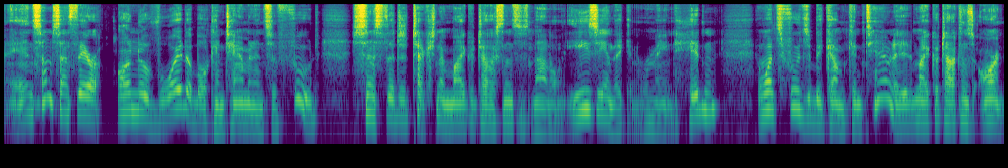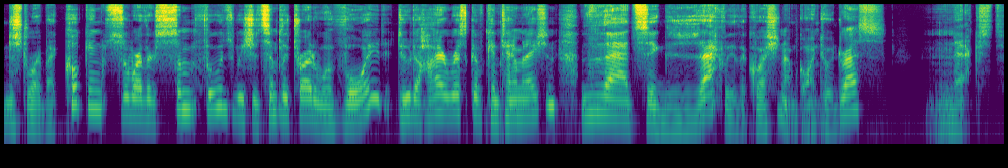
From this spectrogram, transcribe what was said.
In some sense, they are unavoidable contaminants of food, since the detection of mycotoxins is not only easy and they can remain hidden, and once foods have become contaminated, mycotoxins aren't destroyed by cooking, so are there some foods we should simply try to avoid due to higher risk of contamination? That that's exactly the question I'm going to address next.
